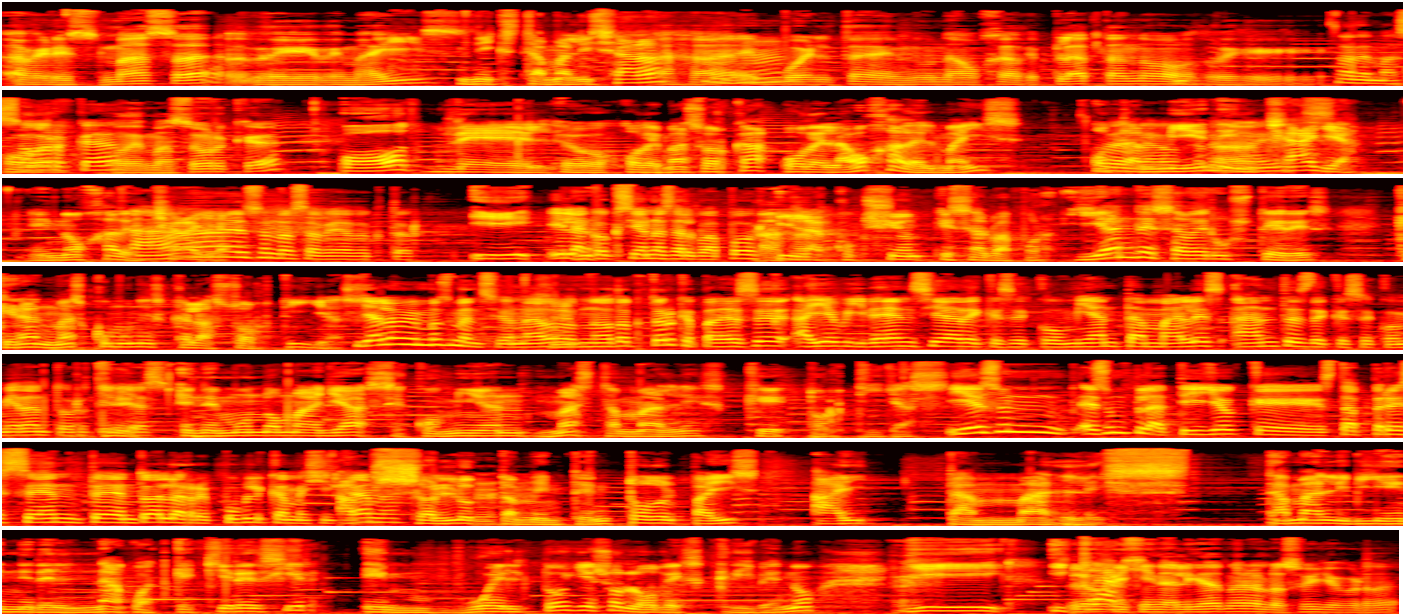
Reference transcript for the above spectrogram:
A ver, es masa de, de maíz. Nixtamalizada. Ajá, envuelta en una hoja de plátano o de, O de mazorca. o de mazorca. o, del- o, o de mazorca o de la hoja del maíz o, O de la también en maíz. chaya, en hoja de ah, chaya. eso no sabía, doctor. Y, Y la cocción es al vapor. Ah. y Ajá. la cocción es al vapor. Y han de saber ustedes que eran más comunes que las tortillas. Ya lo habíamos mencionado, Sí. ¿no, doctor? Que parece, hay evidencia de que se comían tamales antes de que se comieran tortillas. En el mundo maya se comían más tamales que tortillas. Y es un, es un platillo que está presente en toda la República Mexicana. Absolutamente. En todo el país hay tamales. Tamal viene del náhuatl, que quiere decir envuelto, y eso lo describe, ¿no? Y, y La claro, originalidad no era lo suyo, ¿verdad?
